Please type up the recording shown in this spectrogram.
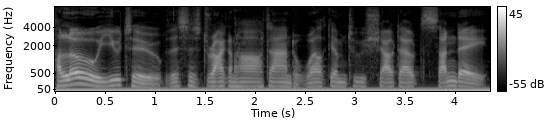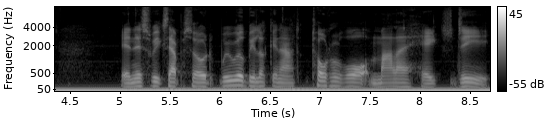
Hello YouTube, this is Dragonheart and welcome to Shoutout Sunday. In this week's episode we will be looking at Total War Mala HD.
